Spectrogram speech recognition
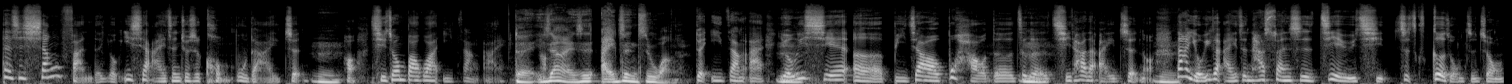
但是相反的，有一些癌症就是恐怖的癌症。嗯，好，其中包括胰脏癌。对，胰脏癌是癌症之王。对，胰脏癌有一些呃比较不好的这个其他的癌症哦。嗯、那有一个癌症，它算是介于其这。各种之中，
